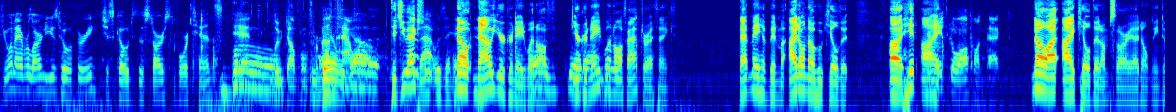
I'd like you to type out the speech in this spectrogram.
If you want to ever learn to use 203, just go to the Stary Sobor tents and loot dump them for about we an hour. Got go. it. Did you actually? That was a hit. No, now your grenade went That off. Your dead on, grenade went dude. off after, I think. That may have been my. I don't know who killed it. Uh, hit I. Grenades go off on packed. No, I I killed it. I'm sorry. I don't mean to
